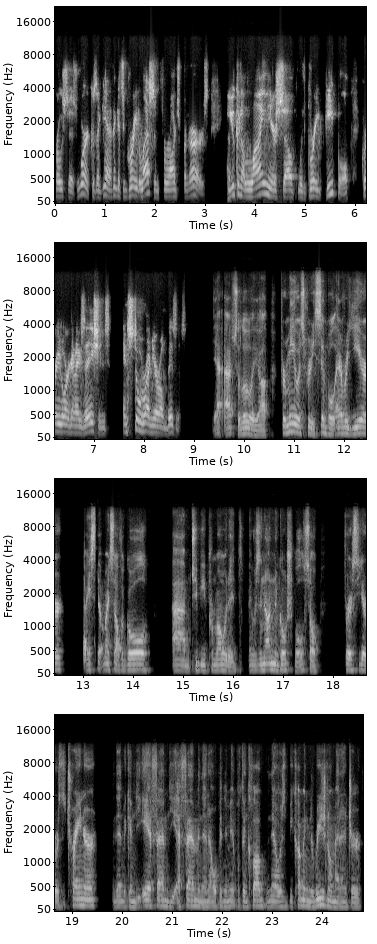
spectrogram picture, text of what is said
process work? Because again, I think it's a great lesson for entrepreneurs. You can align yourself with great people, great organizations, and still run your own business. Yeah, absolutely. Uh, for me, it was pretty simple. Every year, I set myself a goal um, to be promoted. It was a non-negotiable. So, first year was the trainer, and then became the AFM, the FM, and then I opened the Mapleton Club, and then I was becoming the regional manager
